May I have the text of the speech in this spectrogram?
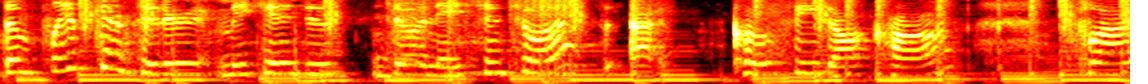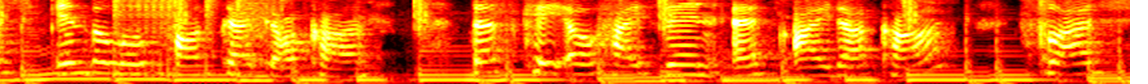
then please consider making a donation to us at ko-fi.com slash in the low podcast.com. That's ko hyphen fi dot com slash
